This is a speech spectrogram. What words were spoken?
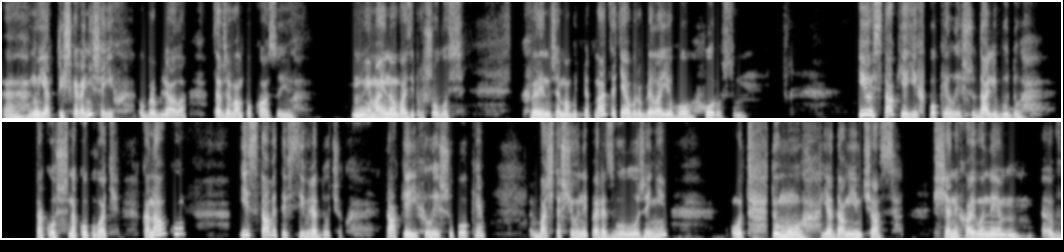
Е, Ну, я трішки раніше їх обробляла, це вже вам показую. Ну, я маю на увазі, пройшов ось хвилин вже, мабуть, 15, я обробила його хорусом. І ось так я їх поки лишу. Далі буду також накопувати канавку і ставити всі в рядочок. Так, я їх лишу поки. Бачите, що вони перезволожені. От тому я дам їм час, ще нехай вони в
